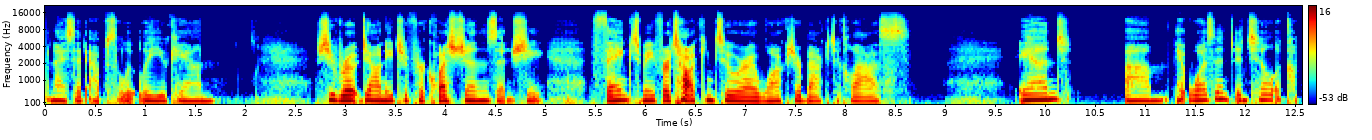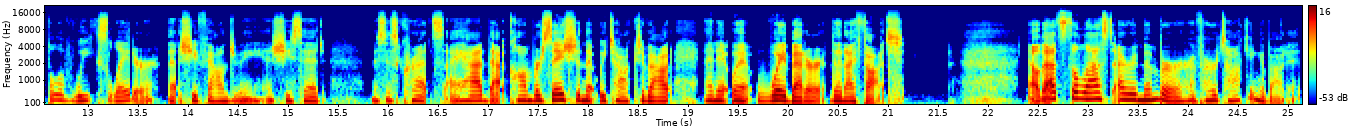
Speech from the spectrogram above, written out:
And I said, Absolutely, you can. She wrote down each of her questions and she thanked me for talking to her. I walked her back to class. And um, it wasn't until a couple of weeks later that she found me and she said, Mrs. Kretz, I had that conversation that we talked about and it went way better than I thought. Now, that's the last I remember of her talking about it.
